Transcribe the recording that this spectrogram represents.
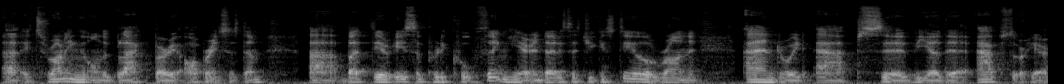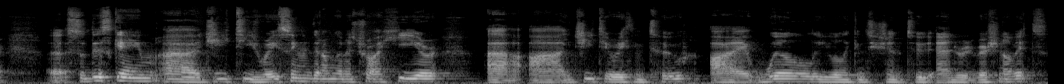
Uh, it's running on the BlackBerry operating system. Uh, but there is a pretty cool thing here, and that is that you can still run Android apps uh, via the App Store here. Uh, so this game, uh, GT Racing, that I'm gonna try here, uh, GT Racing 2, I will leave a link in the description to the Android version of it.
